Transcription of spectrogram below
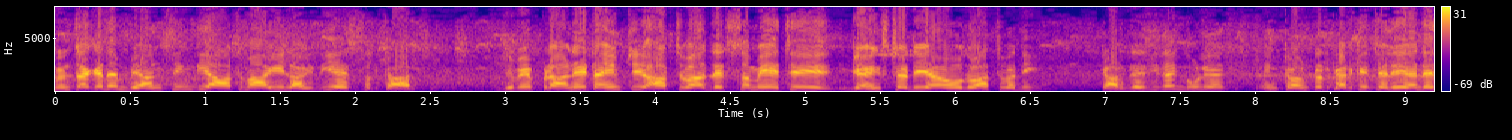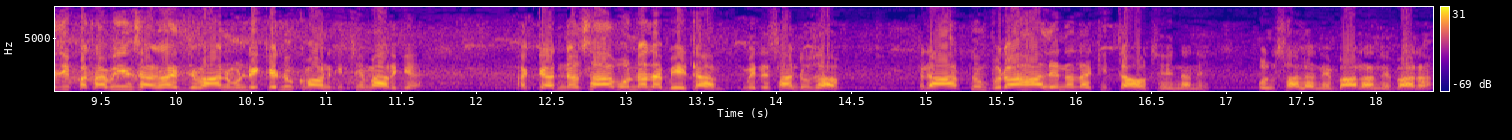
ਮੈਨੂੰ ਤਾਂ ਕਹਿੰਦੇ ਬਿਆਨ ਸਿੰਘ ਦੀ ਆਤਮਾ ਆ ਗਈ ਲੱਗਦੀ ਹੈ ਇਸ ਸਰਕਾਰ 'ਚ। ਜਿਵੇਂ ਪੁਰਾਣੇ ਟਾਈਮ 'ਚ ਅੱਤਵਾਦ ਦੇ ਸਮੇਂ ਇੱਥੇ ਗੈਂਗਸਟਰ ਜਾਂ ਉਦੋਂ ਅੱਤਵਾਦੀ ਕਰਦੇ ਸੀ ਨਾ ਗੋਲੀਆਂ ਇਨਕਾਊਂਟਰ ਕਰਕੇ ਚਲੇ ਜਾਂਦੇ ਸੀ। ਪਤਾ ਵੀ ਨਹੀਂ ਸਾਡਾ ਜਵਾਨ ਮੁੰਡੇ ਕਿਹਨੂੰ, ਕੌਣ ਕਿੱਥੇ ਮਾਰ ਗਿਆ। ਆ ਕਰਨਲ ਸਾਹਿਬ, ਉਹਨਾਂ ਦਾ ਬੇਟਾ, ਮੇਰੇ ਸੰਧੂ ਸਾਹਿਬ। ਰਾਤ ਨੂੰ ਬੁਰਾ ਹਾਲ ਇਹਨਾਂ ਦਾ ਕੀਤਾ ਉੱਥੇ ਇਹਨਾਂ ਨੇ, ਪੁਲਿਸ ਵਾਲਿਆਂ ਨੇ 12 ਦੇ 12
